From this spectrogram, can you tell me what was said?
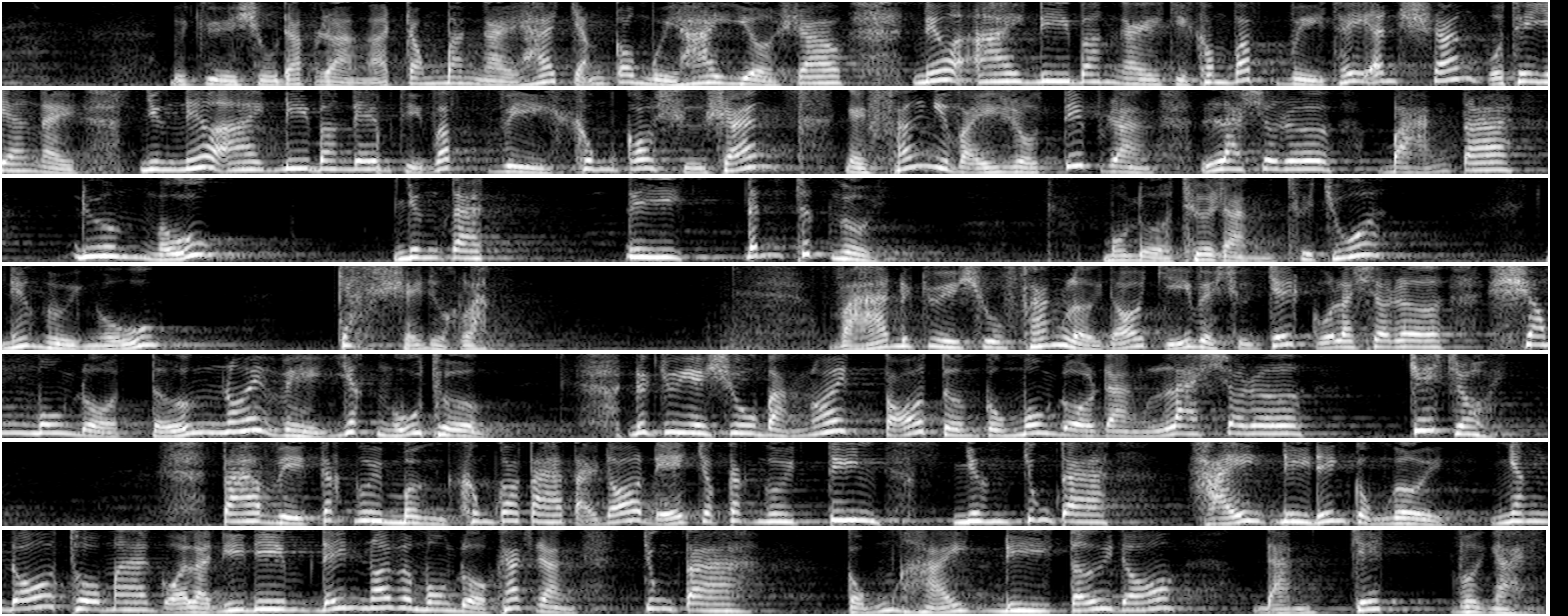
Đức Chúa Giêsu đáp rằng, ở trong ban ngày há chẳng có 12 giờ sao? Nếu ai đi ban ngày thì không vấp vì thấy ánh sáng của thế gian này. Nhưng nếu ai đi ban đêm thì vấp vì không có sự sáng. Ngài phán như vậy rồi tiếp rằng Lazarus bạn ta đương ngủ. Nhưng ta đi đánh thức người. Môn đồ thưa rằng, thưa Chúa, nếu người ngủ, chắc sẽ được lành. Và Đức Chúa Giêsu phán lời đó chỉ về sự chết của Lazarus, song môn đồ tưởng nói về giấc ngủ thường. Đức Chúa Giêsu bằng nói tỏ tường cùng môn đồ rằng Lazarus chết rồi. Ta vì các ngươi mừng không có ta tại đó để cho các ngươi tin, nhưng chúng ta hãy đi đến cùng người. Nhân đó Thô-ma gọi là đi đêm đến nói với môn đồ khác rằng chúng ta cũng hãy đi tới đó đặng chết với Ngài.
